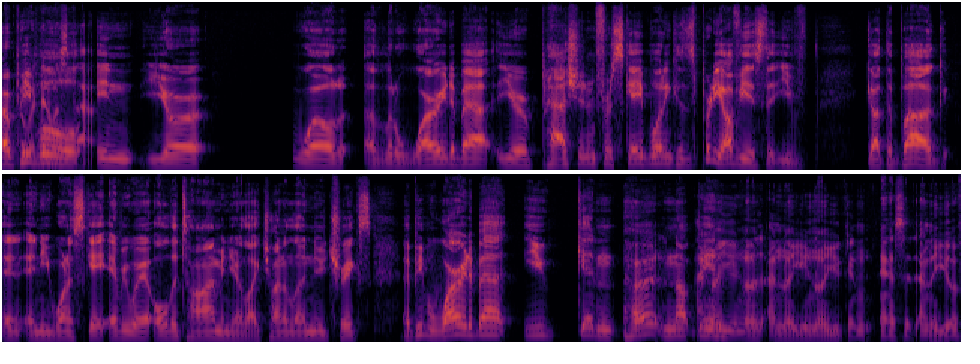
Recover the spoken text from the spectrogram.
Are people in your world a little worried about your passion for skateboarding? Because it's pretty obvious that you've got the bug and, and you want to skate everywhere all the time and you're like trying to learn new tricks. Are people worried about you getting hurt and not being? I know you know. I know you know. You can answer. I know you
